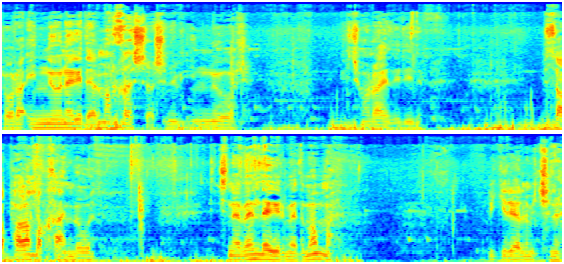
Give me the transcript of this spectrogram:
Sonra İnlüğü'ne gidelim arkadaşlar. Şimdi bir İnlüğü var. Geçen oraya dediydim. Bir sapalım bakayım bugün. İçine ben de girmedim ama bir girelim içine.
